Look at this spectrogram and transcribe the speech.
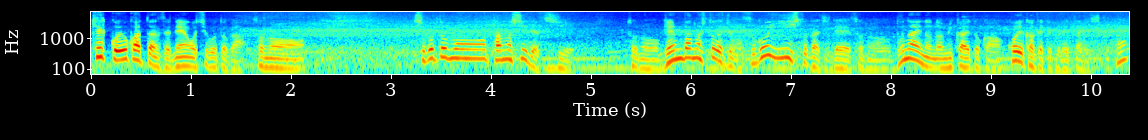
結構良かったんですよねお仕事が。その仕事も楽しいですしその現場の人たちもすごいいい人たちでその部内の飲み会とか声かけてくれたりしてね。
